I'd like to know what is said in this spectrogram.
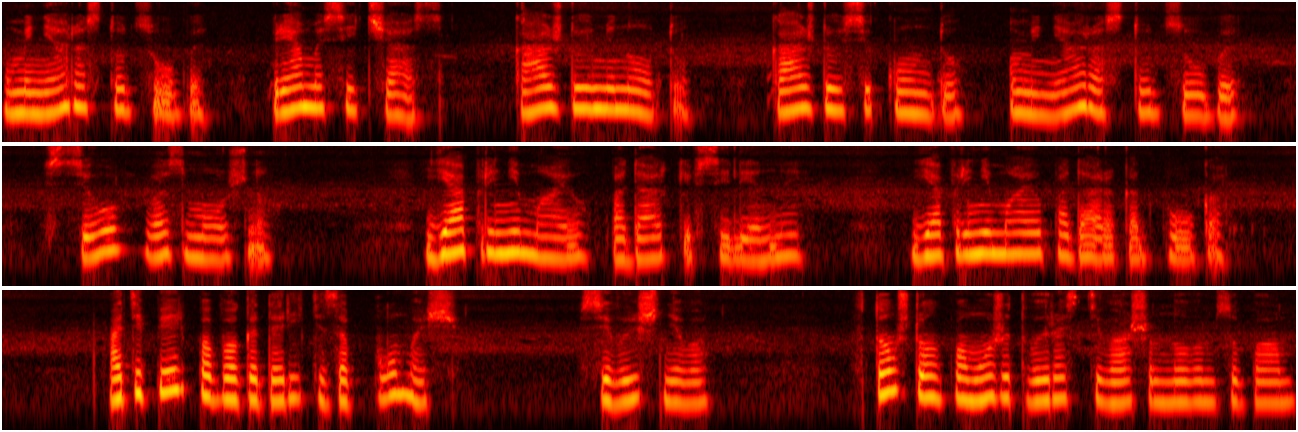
У меня растут зубы. Прямо сейчас. Каждую минуту. Каждую секунду. У меня растут зубы. Все возможно. Я принимаю подарки Вселенной. Я принимаю подарок от Бога. А теперь поблагодарите за помощь Всевышнего в том, что Он поможет вырасти вашим новым зубам.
